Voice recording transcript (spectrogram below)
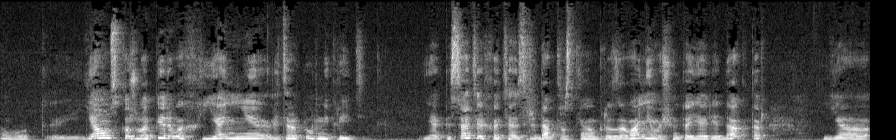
Вот. Я вам скажу, во-первых, я не литературный критик. Я писатель, хотя с редакторским образованием, в общем-то, я редактор, я,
